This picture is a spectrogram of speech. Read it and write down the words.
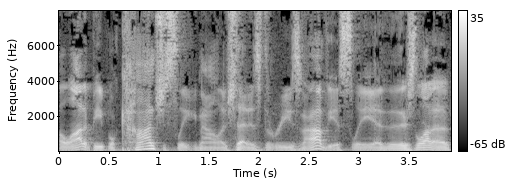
a lot of people consciously acknowledge that is the reason. Obviously, Uh, there's a lot of.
